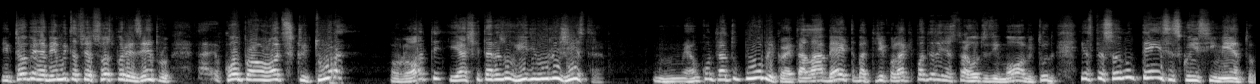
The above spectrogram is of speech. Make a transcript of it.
Então, veja bem, muitas pessoas, por exemplo, compram um lote de escritura, um lote, e acham que está resolvido e não registra é um contrato público, está é, lá aberto, matrícula que pode registrar outros imóveis, tudo. E as pessoas não têm esses conhecimentos.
